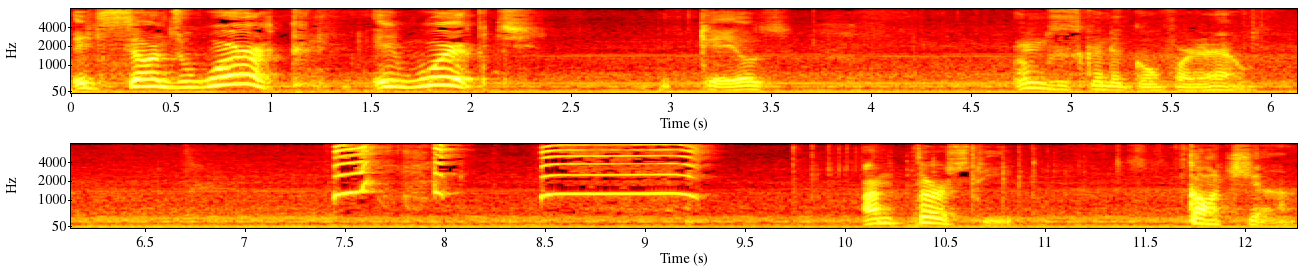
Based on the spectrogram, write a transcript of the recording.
It sounds work. It worked. Was, I'm just gonna go for now. I'm thirsty. Gotcha.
